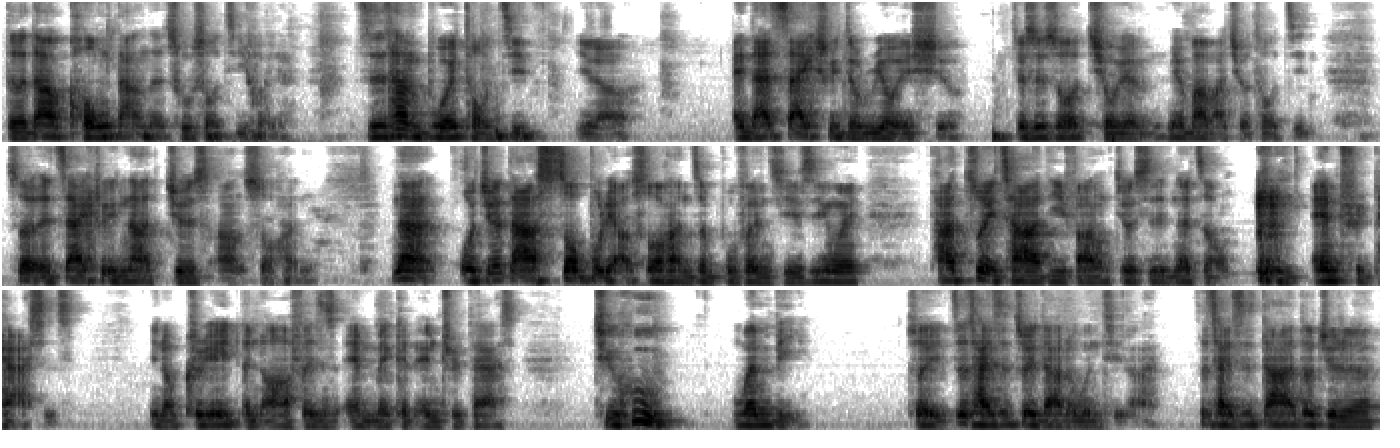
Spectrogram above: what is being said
得到空档的出手机会的，只是他们不会投进，you know，and that's actually the real issue。就是说球员没有办法球投进，所以 it's actually not just on Sochan。那我觉得大家受不了说寒这部分，其实是因为它最差的地方就是那种 entry passes，you know create an offense and make an entry pass to who won't be 所以这才是最大的问题啦，这才是大家都觉得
